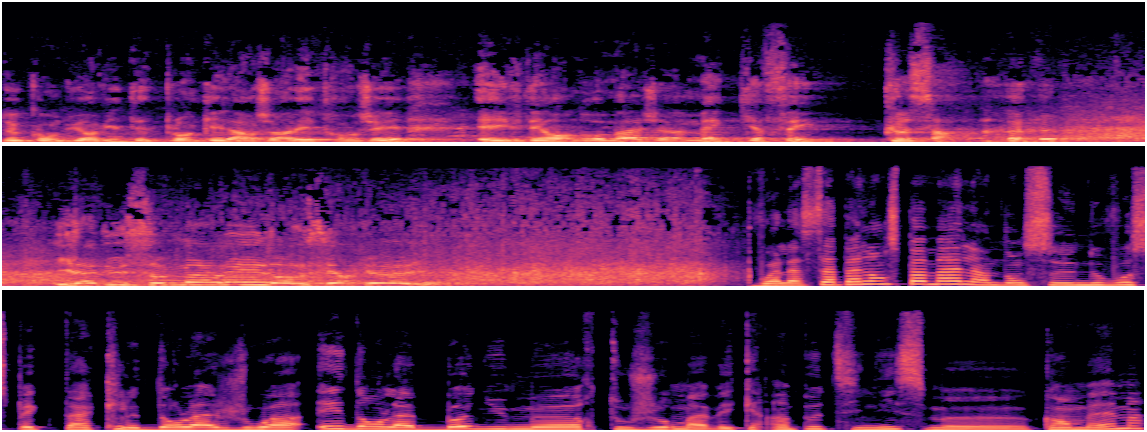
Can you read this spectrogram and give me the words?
de conduire vite et de planquer l'argent à l'étranger. Et ils venaient rendre hommage à un mec qui a fait que ça. Il a dû se marrer dans le cercueil. Voilà, ça balance pas mal hein, dans ce nouveau spectacle, dans la joie et dans la bonne humeur, toujours, mais avec un peu de cynisme euh, quand même.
